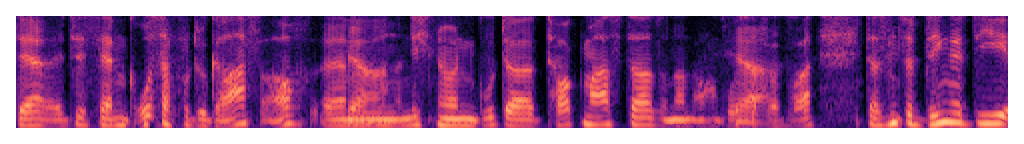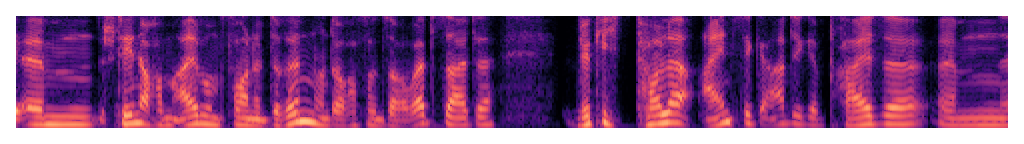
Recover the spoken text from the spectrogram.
der ist ja ein großer Fotograf auch, ähm, ja. nicht nur ein guter Talkmaster, sondern auch ein großer ja. Fotograf. Das sind so Dinge, die ähm, stehen auch im Album vorne drin und auch auf unserer Webseite. Wirklich tolle, einzigartige Preise. Ähm,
